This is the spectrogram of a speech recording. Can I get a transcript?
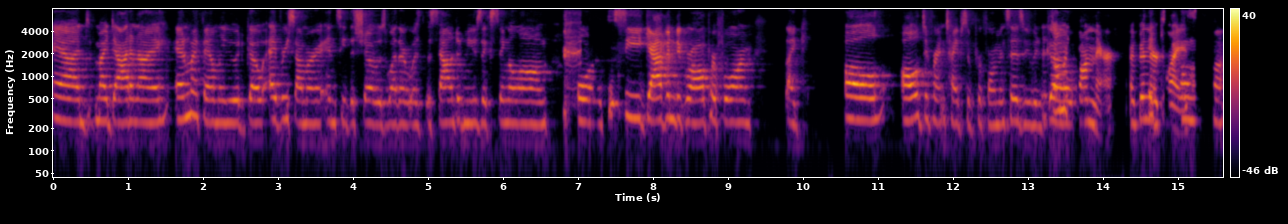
And my dad and I and my family, we would go every summer and see the shows, whether it was the Sound of Music sing along or to see Gavin DeGraw perform, like all all different types of performances. We would it's go. so much fun there. I've been there twice. So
